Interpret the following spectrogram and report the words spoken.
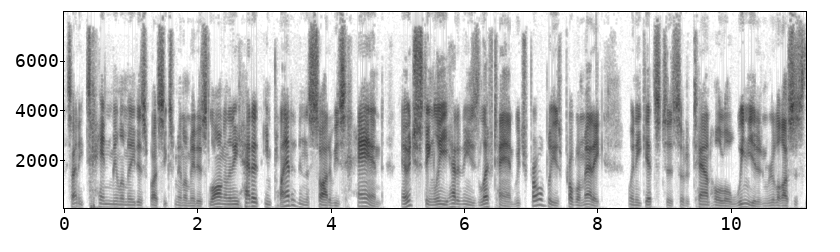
it's only 10 millimeters by 6 millimeters long, and then he had it implanted in the side of his hand. Now, interestingly, he had it in his left hand, which probably is problematic when he gets to sort of Town Hall or Wynyard and realizes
